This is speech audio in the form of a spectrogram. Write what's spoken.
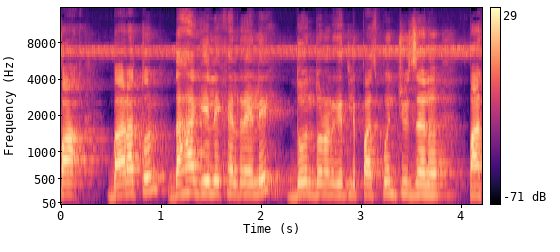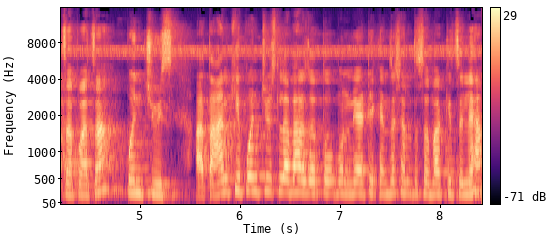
पा बारातून दहा गेले खाली राहिले. दोन दोन घेतले पाच पंचवीस झालं. पाचा पाचा पंचवीस. आता आणखी पंचवीसला भाग जातो. म्हणून या ठिकाणी जशाल तसं बाकीचं लिहा.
